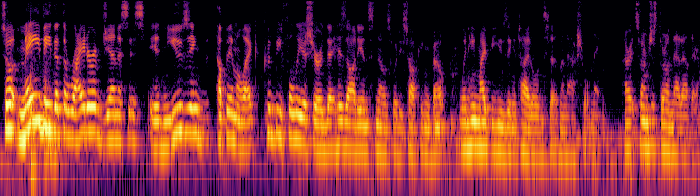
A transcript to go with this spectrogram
So it may be that the writer of Genesis, in using Abimelech, could be fully assured that his audience knows what he's talking about when he might be using a title instead of an actual name. All right, so I'm just throwing that out there.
